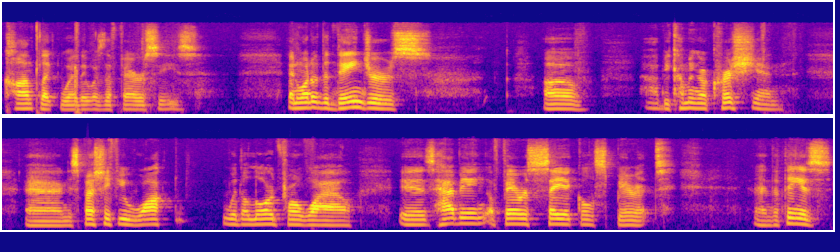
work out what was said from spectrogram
conflict with, it was the Pharisees. And one of the dangers of uh, becoming a Christian, and especially if you walk with the Lord for a while, is having a Pharisaical spirit. And the thing is,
